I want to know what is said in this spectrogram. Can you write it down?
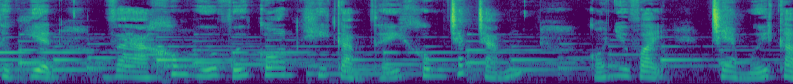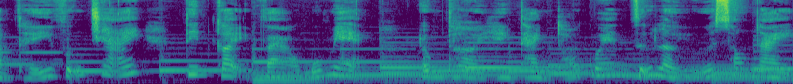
thực hiện và không hứa với con khi cảm thấy không chắc chắn. Có như vậy, trẻ mới cảm thấy vững chãi, tin cậy vào bố mẹ, đồng thời hình thành thói quen giữ lời hứa sau này.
